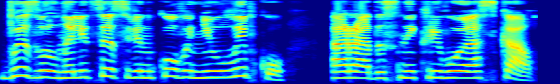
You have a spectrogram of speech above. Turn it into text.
вызвал на лице Свинкова не улыбку, а радостный кривой оскал.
